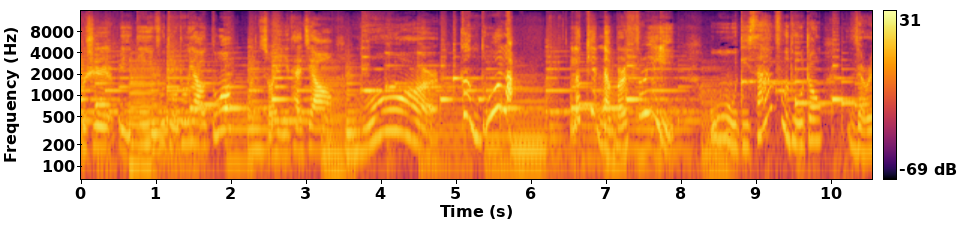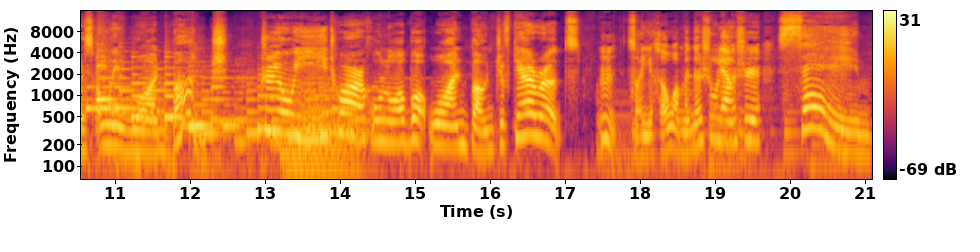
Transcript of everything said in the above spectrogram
不是比第一幅图中要多？所以它叫 more，更多了。Look at number three。哦，第三幅图中，there is only one bunch， 只有一串胡萝卜，one bunch of carrots。嗯，所以和我们的数量是 same，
